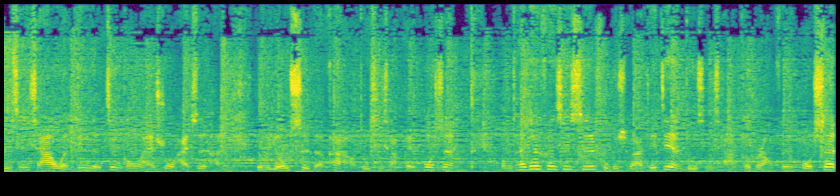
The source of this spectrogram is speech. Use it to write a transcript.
独行侠稳定的进攻来说，还是很有优势的，看好独行侠可以获胜。我们团队分析师福布斯巴推荐独行侠各不让分获胜。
